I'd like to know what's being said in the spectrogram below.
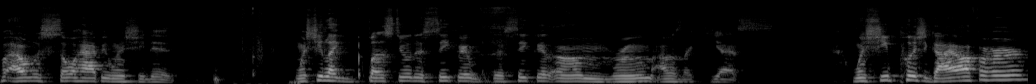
But I was so happy when she did. When she like bust through the secret the secret um room, I was like, yes. When she pushed Guy off of her,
